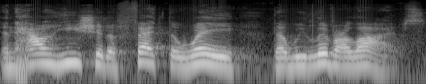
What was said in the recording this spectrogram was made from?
and how he should affect the way that we live our lives.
